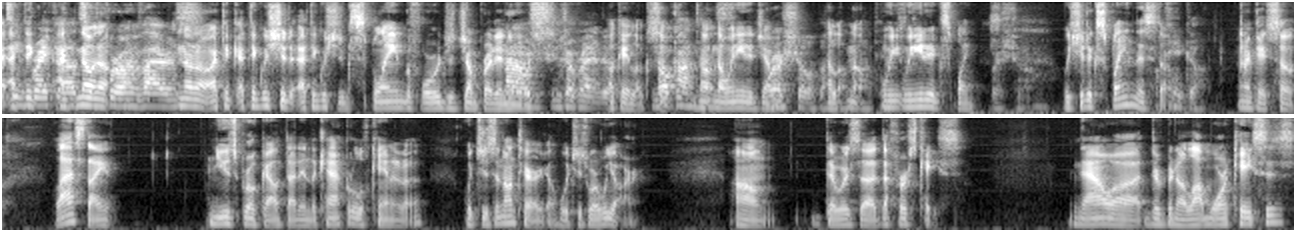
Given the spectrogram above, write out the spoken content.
I seventeen think- I- breakouts no, of no, coronavirus. No, no, I think I think we should I think we should explain before we just jump right no, into no, it. we're just gonna jump right into it. Okay, look. No So, no, context. no, we need to jump. We're show. About Hello, no, context. we, we need to explain. We're show. We should explain this though. Okay, go. Okay, so last night, news broke out that in the capital of Canada, which is in Ontario, which is where we are, um, there was uh, the first case. Now, uh, there have been a lot more cases,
